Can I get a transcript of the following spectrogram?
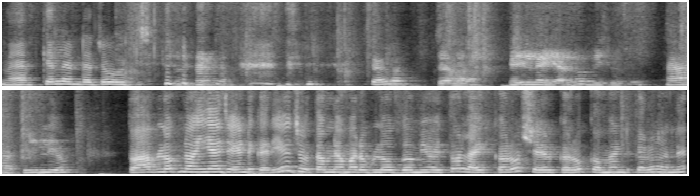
ના કેલેન્ડર જોવું છે. ચાલો. હા પી લ્યો. તો આ બ્લોગનો અહીંયા જ એન્ડ કરીએ. જો તમને અમારો બ્લોગ ગમ્યો હોય તો લાઈક કરો શેર કરો કમેન્ટ કરો અને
